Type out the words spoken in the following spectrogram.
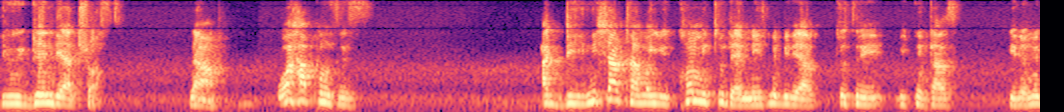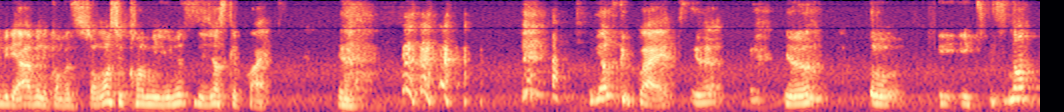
you gain their trust. Now, what happens is at the initial time when you come into their midst, maybe they are two, three big thinkers, you know, maybe they're having a conversation. Once you come in, you notice they just keep quiet. just keep quiet, you know. you know, so it, it's it's not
